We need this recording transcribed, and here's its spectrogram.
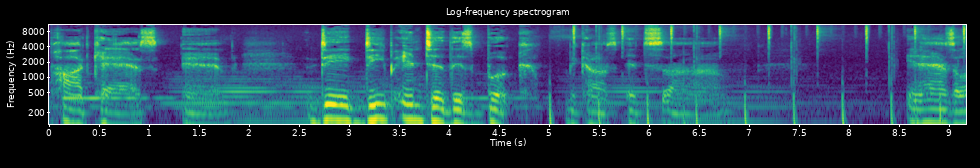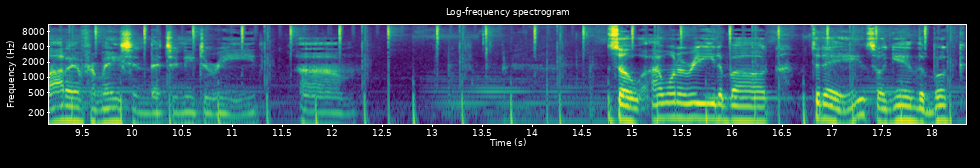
podcast and dig deep into this book because it's uh, it has a lot of information that you need to read. Um, so I want to read about today. So again, the book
